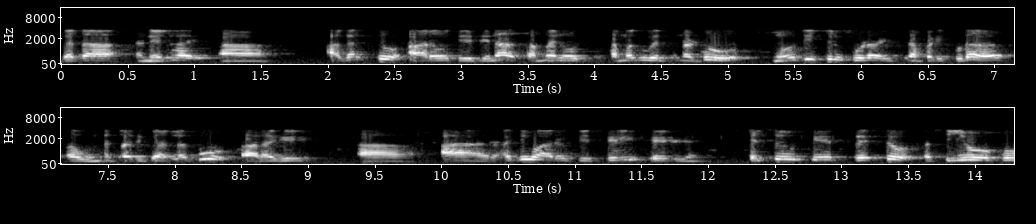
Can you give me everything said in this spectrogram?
గత నెల ఆ, ఆగస్టు ఆరవ తేదీన సమ్మె సమ్మెకు వెళ్తున్నట్టు నోటీసులు కూడా ఇచ్చినప్పటికీ కూడా ఉన్నతాధికారులకు అలాగే ఆ Rajiv Aarogyasri health care trust సిఇఓకు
